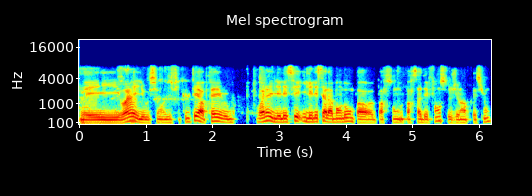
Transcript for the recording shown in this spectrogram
mais il- voilà, il est aussi en difficulté. Après, euh, voilà, il est laissé, il est laissé à l'abandon par, par son, par sa défense, j'ai l'impression.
